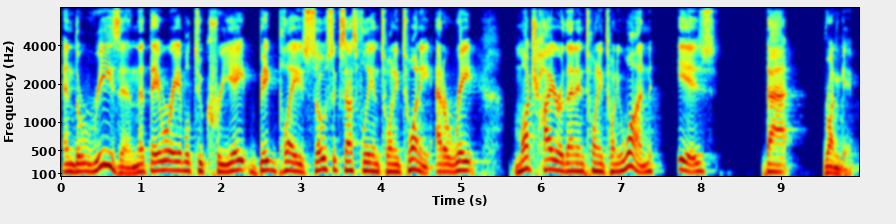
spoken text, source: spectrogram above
And the reason that they were able to create big plays so successfully in 2020 at a rate much higher than in 2021 is that run game.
